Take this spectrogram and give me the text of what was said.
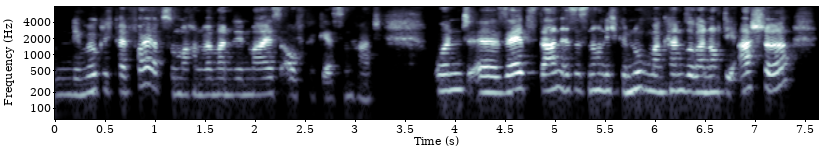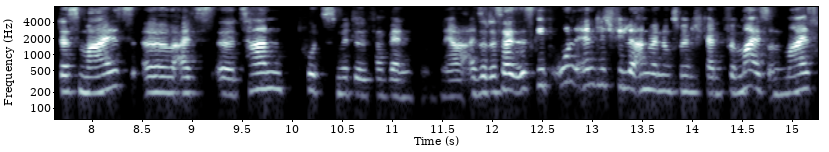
die Möglichkeit, Feuer zu machen, wenn man den Mais aufgegessen hat. Und äh, selbst dann ist es noch nicht genug. Man kann sogar noch die Asche des Mais äh, als äh, Zahnputzmittel verwenden. Ja, also das heißt, es gibt unendlich viele Anwendungsmöglichkeiten für Mais und Mais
